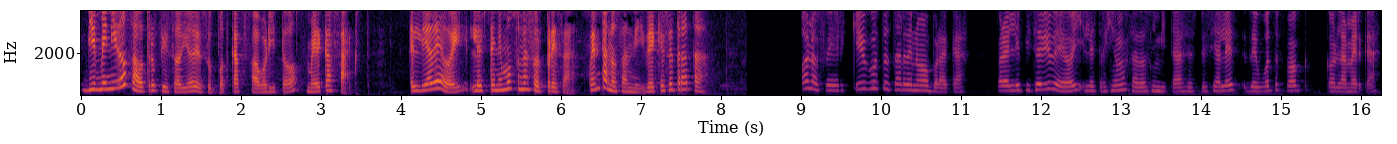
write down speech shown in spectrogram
Bienvenidos a otro episodio de su podcast favorito, Merca Facts. El día de hoy les tenemos una sorpresa. Cuéntanos, Andy, ¿de qué se trata? Hola, Fer, qué gusto estar de nuevo por acá. Para el episodio de hoy les trajimos a dos invitadas especiales de What the Fuck con la Merca.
